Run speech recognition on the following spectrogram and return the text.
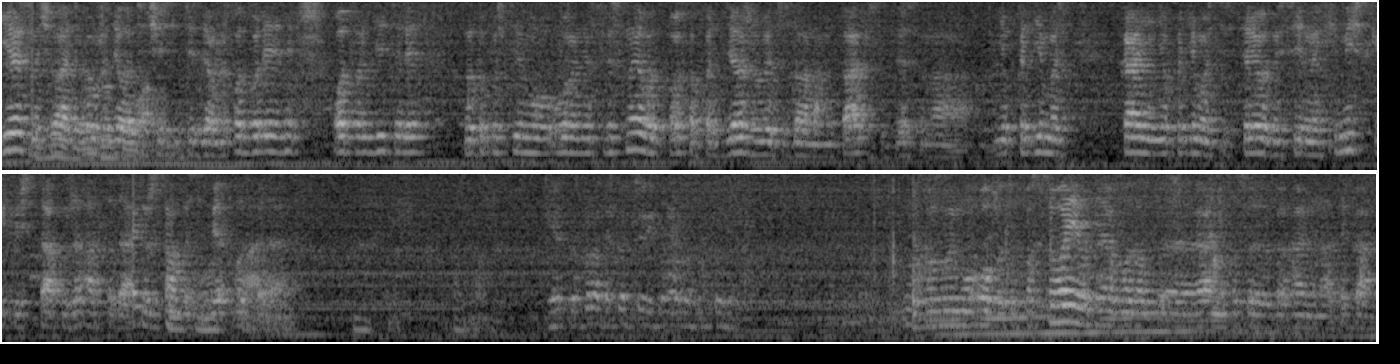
Если начинаете, вы уже делаете, чистите землю от болезней, от вредителей, до допустимого уровня с весны, вы просто поддерживаете в данном этапе, соответственно, необходимость крайней необходимости в серьезных, сильных химических веществах уже отпадает, уже сам по себе отпадает. Як препарати працюють на монокультурі? Ну, по моему опыту по сое, вот я работал э, ранее по соевой программе на АТК,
